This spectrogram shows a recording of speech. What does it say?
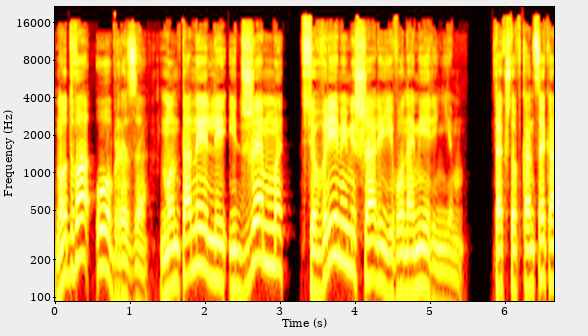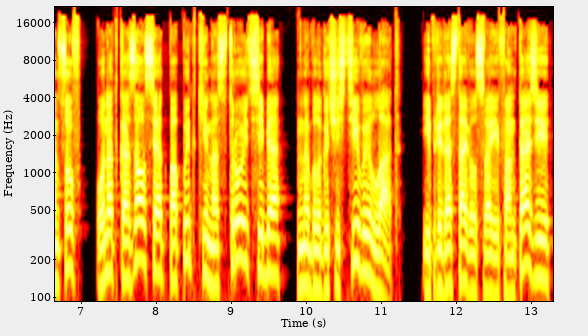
Но два образа, Монтанелли и Джеммы, все время мешали его намерениям. Так что в конце концов он отказался от попытки настроить себя на благочестивый лад и предоставил своей фантазии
